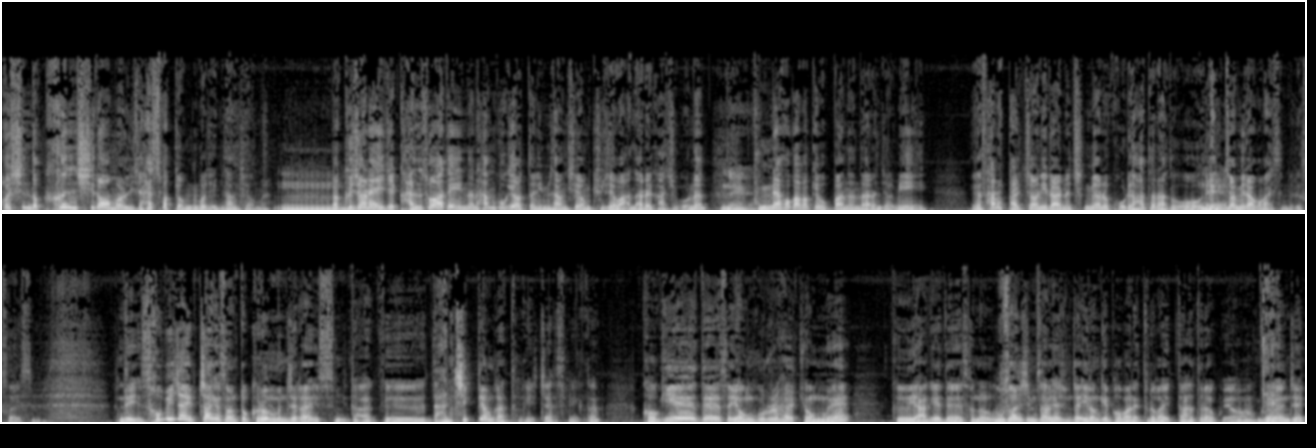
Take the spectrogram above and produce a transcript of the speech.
훨씬 더 큰 실험을 이제 할 수밖에 없는 거죠 임상 시험을. 음. 그러니까 그 전에 이제 간소화돼 있는 한국의 어떤 임상 시험 규제 완화를 가지고는 네. 국내 허가밖에 못 받는다는 점이 산업 발전이라는 측면을 고려하더라도 네. 맹점이라고 말씀드릴 수가 있습니다. 근데 소비자 입장에서는 또 그런 문제가 있습니다. 그 난치병 같은 거 있지 않습니까? 거기에 대해서 연구를 할 경우에 그 약에 대해서는 우선 심사를 해준다 이런 게 법안에 들어가 있다 하더라고요. 그러면 네. 이제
